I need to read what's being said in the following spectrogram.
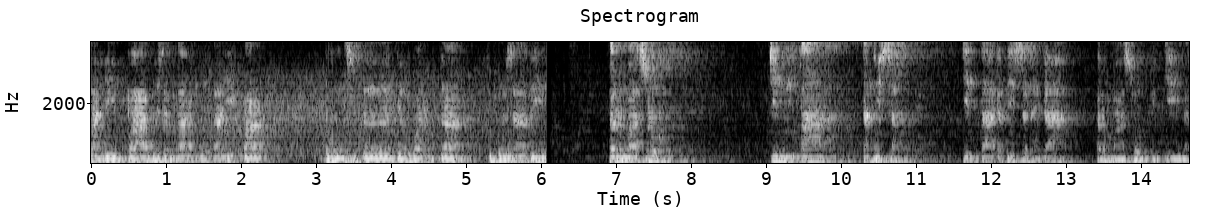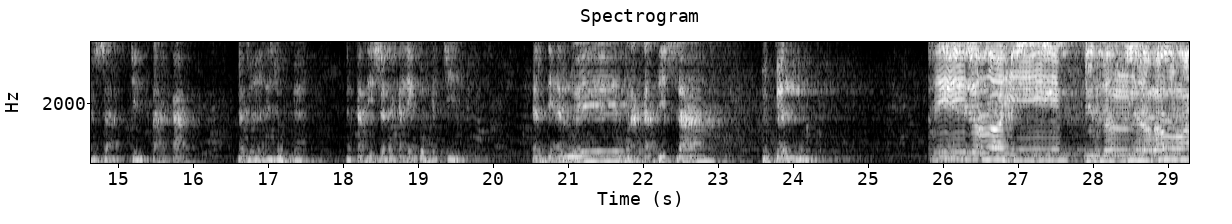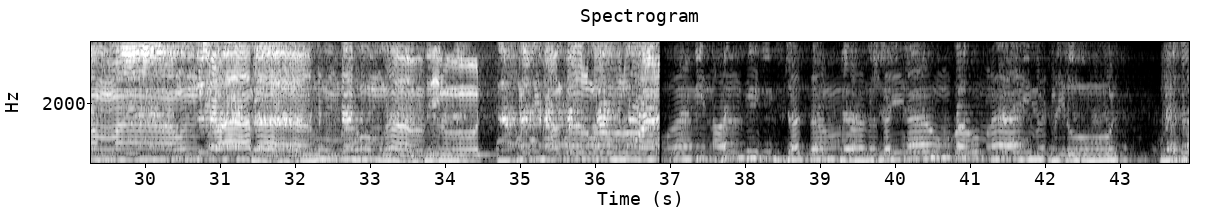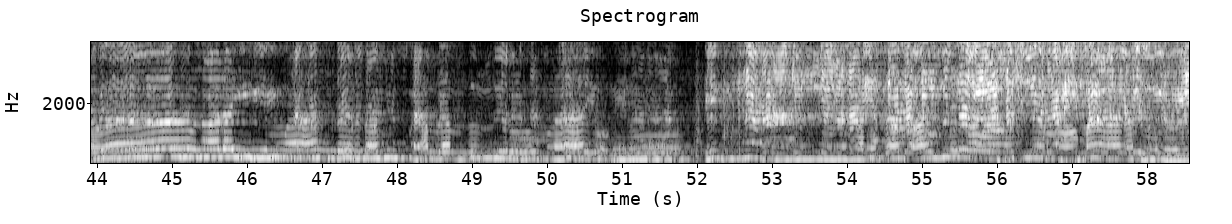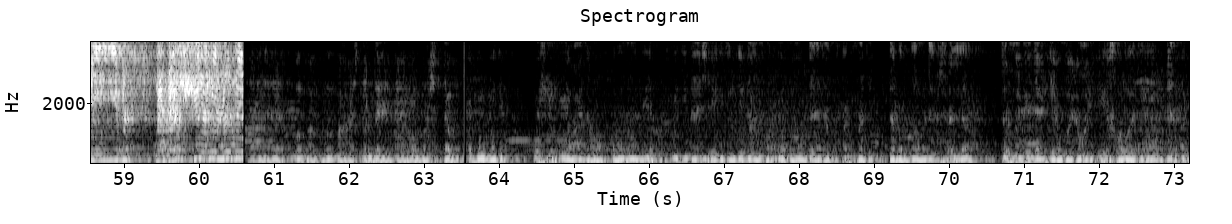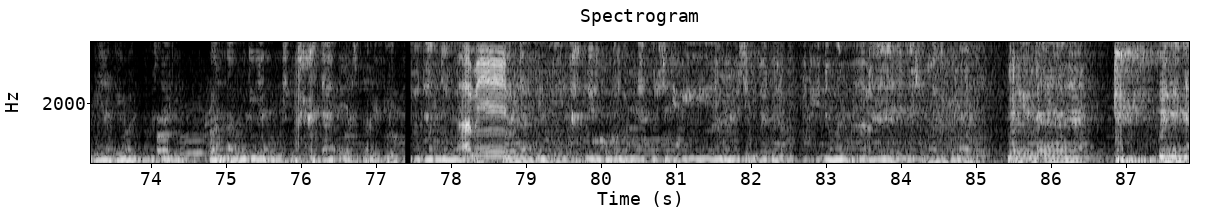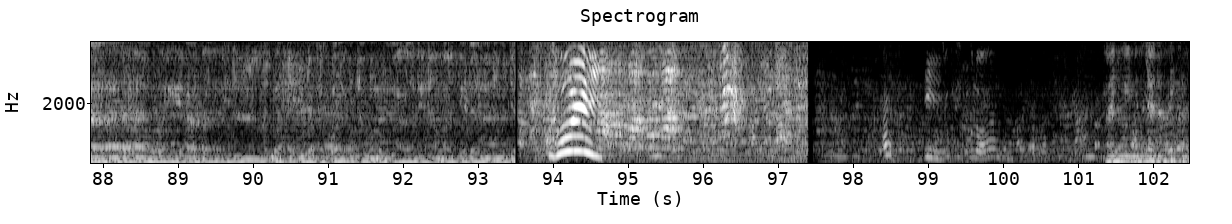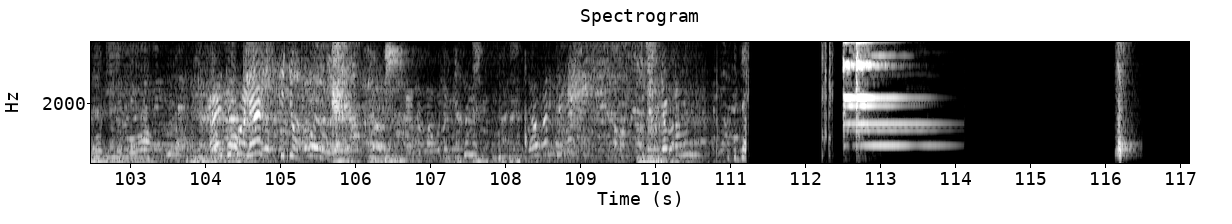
ketua HIPA beserta anggota HIPA dan sejauh warga Sumbersari termasuk cinta katisa cinta katisa nega kan termasuk iki rasa cinta ka negara juga nah katisa nega kan lingkup kecil RT RW perangkat desa juga Azizur Rahim وأنذر آباءهم فهم غافلون لقد حق القول ومن خلفهم سدا فأغشيناهم فهم لا يبصرون وسواء عليهم أأنذرتهم أم لم تنذرهم لا يؤمنون إنما تنذر من تبع وخشي الرحمن بالغيب الشعب وما صلينا وما اشتوى حبيبنا وشفيعنا وقربي عبدنا سيدنا محمد صلى الله عليه وسلم ثم الى جميع اخواته من الانبياء والمرسلين والاولياء والشهداء والصالحين امين والى جميع اهل القبور من المسلمين والمسلمات والمؤمنين والمؤمنات المسلمات والى والى وآبائنا وأمهاتنا وأجدادنا وجدنا Kain minumnya nanti ada di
